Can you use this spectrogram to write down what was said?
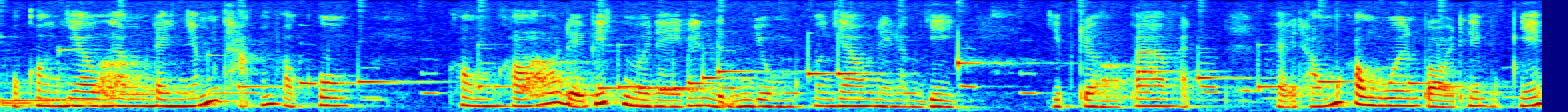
Một con dao găm đang nhắm thẳng vào cô. Không khó để biết người này đang định dùng con dao này làm gì. Diệp trần ba vạch hệ thống không quên bồi thêm một nhát.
